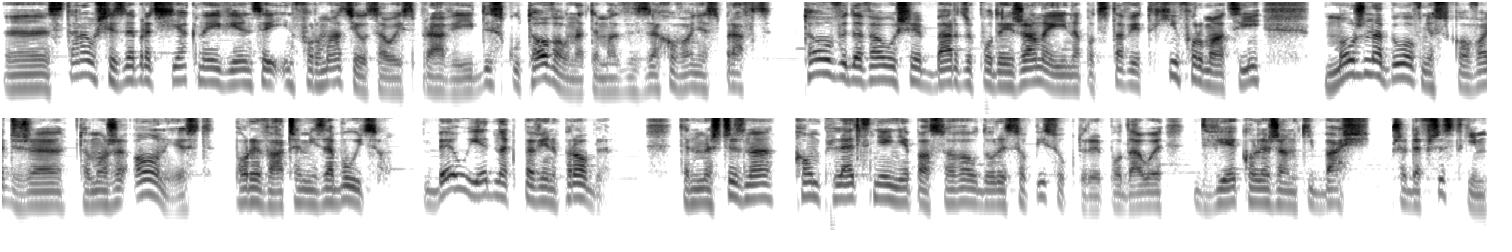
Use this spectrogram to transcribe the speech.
e, starał się zebrać jak najwięcej informacji o całej sprawie i dyskutował na temat zachowania sprawcy. To wydawało się bardzo podejrzane i na podstawie tych informacji można było wnioskować, że to może on jest porywaczem i zabójcą. Był jednak pewien problem. Ten mężczyzna kompletnie nie pasował do rysopisu, który podały dwie koleżanki Basi. Przede wszystkim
